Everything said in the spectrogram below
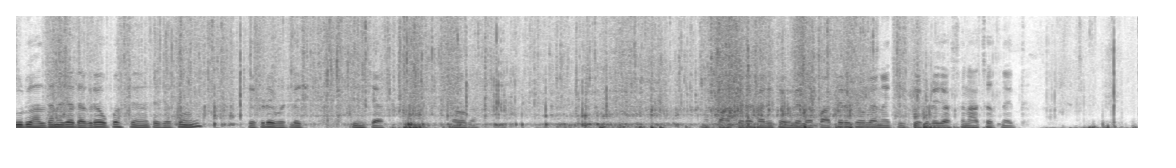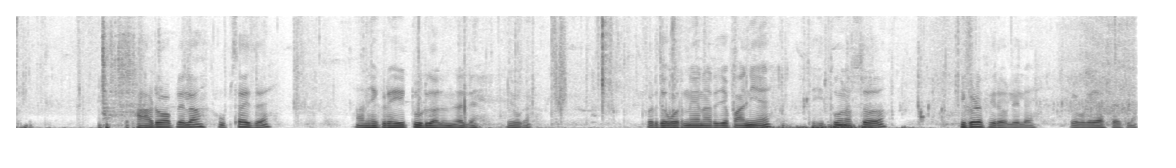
तूट घालताना ज्या दगड्या उपसल्या ना त्याच्यातून खेकडे भेटले तीन चार. बघा. मग पातेऱ्या खाली ठेवलेल्या आहे पातेऱ्या ठेवल्या नाही की खेकडे जास्त नाचत नाहीत. हा डो आपल्याला उपसायचा आहे. आणि इकडे ही तूट घालून झाले. हे बघा. इकडे वरनं येणारं जे पाणी आहे इथून असं तिकडं फिरवलेलं आहे. हे बघा या साईडला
